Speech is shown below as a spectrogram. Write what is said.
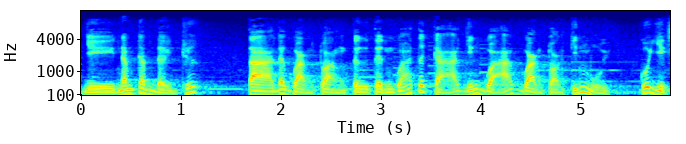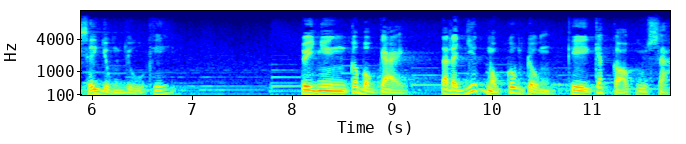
vì 500 đời trước, ta đã hoàn toàn tự tịnh hóa tất cả những quả hoàn toàn chín mùi của việc sử dụng vũ khí. Tuy nhiên có một ngày, ta đã giết một côn trùng khi cắt cỏ cua sa.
